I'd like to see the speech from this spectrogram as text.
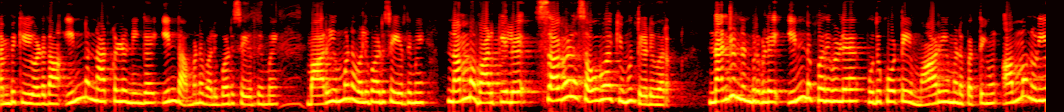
நம்பிக்கையோட தான் இந்த நாட்களில் நீங்கள் இந்த அம்மனை வழிபாடு செய்கிறதுமே மாரியம்மனை வழிபாடு செய்கிறதுமே நம்ம வாழ்க்கையில் சகல சௌபாக்கியமும் தேடி வரும். நன்றி நண்பர்களே இந்த பதிவில் புதுக்கோட்டை மாரியம்மனை பற்றியும் அம்மனுடைய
